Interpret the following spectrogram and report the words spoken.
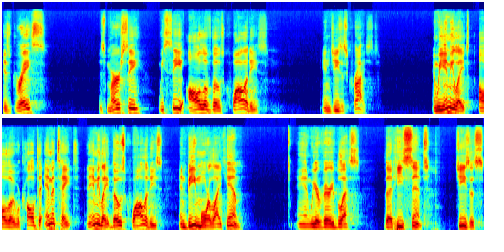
his grace, his mercy. We see all of those qualities in Jesus Christ. And we emulate of, we're called to imitate and emulate those qualities and be more like him. And we are very blessed that he sent Jesus,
